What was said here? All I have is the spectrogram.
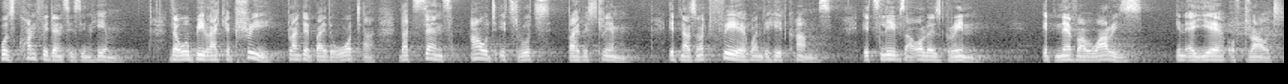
whose confidence is in him. There will be like a tree planted by the water that sends out its roots by the stream. It does not fear when the heat comes. Its leaves are always green. It never worries in a year of drought.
